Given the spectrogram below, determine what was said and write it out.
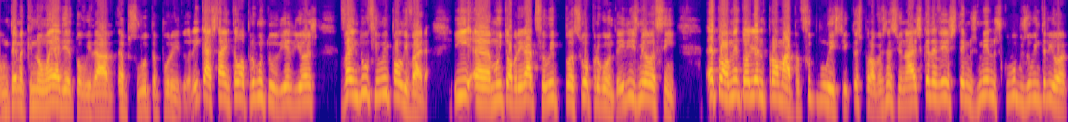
um tema que não é de atualidade absoluta, pura e dura. E cá está, então, a pergunta do dia de hoje vem do Filipe Oliveira. E uh, muito obrigado, Filipe, pela sua pergunta. E diz-me ele assim... Atualmente, olhando para o mapa futebolístico das provas nacionais, cada vez temos menos clubes do interior.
